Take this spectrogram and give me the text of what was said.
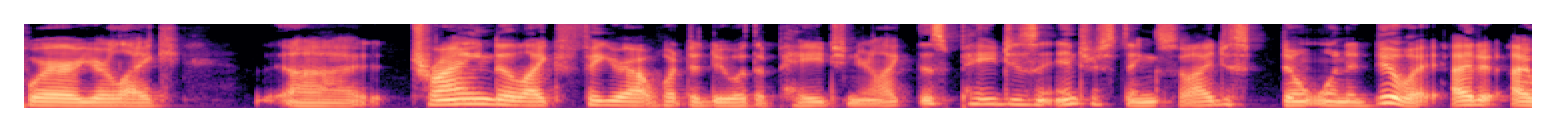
where you're like uh, trying to like figure out what to do with a page, and you're like, this page isn't interesting, so I just don't want to do it. I, I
